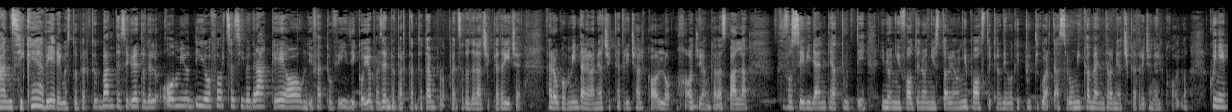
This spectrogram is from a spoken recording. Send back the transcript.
anziché avere questo perturbante segreto del oh mio dio, forse si vedrà che ho un difetto fisico. Io, per esempio, per tanto tempo l'ho pensato della cicatrice, ero convinta che la mia cicatrice al collo, oggi anche alla spalla, fosse evidente a tutti, in ogni foto, in ogni storia, in ogni post, credevo che tutti guardassero unicamente la mia cicatrice nel collo. Quindi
